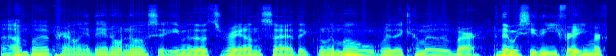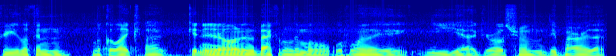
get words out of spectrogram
Um, but apparently they don't notice it, even though it's right on the side of the limo where they come out of the bar. And then we see the Freddie Mercury looking look-alike uh, getting it on in the back of the limo with one of the the uh, girls from the bar that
